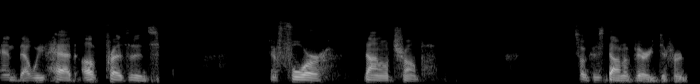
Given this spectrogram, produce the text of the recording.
and that we've had of presidents before Donald Trump took us down a very different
